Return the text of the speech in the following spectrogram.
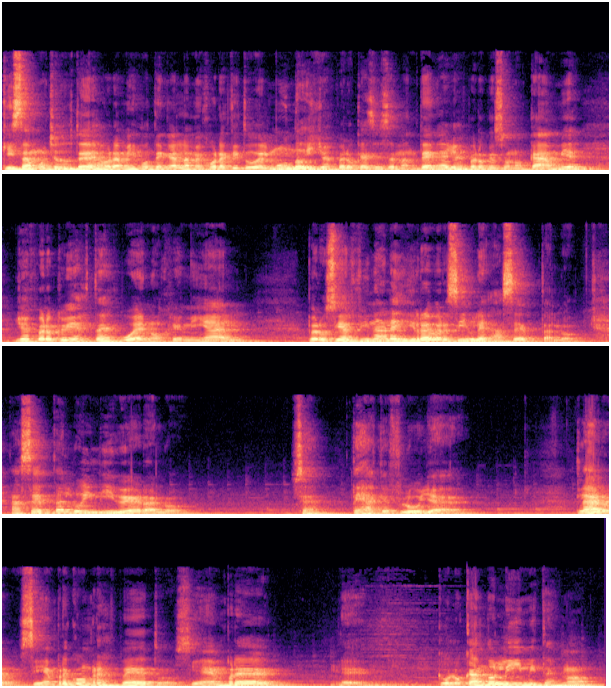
Quizá muchos de ustedes ahora mismo tengan la mejor actitud del mundo y yo espero que así se mantenga, yo espero que eso no cambie, yo espero que hoy estés bueno, genial. Pero si al final es irreversible, acéptalo, acéptalo y libéralo. O sea, deja que fluya. Claro, siempre con respeto, siempre eh, colocando límites, ¿no?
